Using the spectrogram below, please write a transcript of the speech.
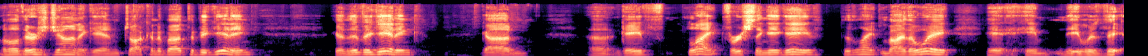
Oh, there's John again talking about the beginning. In the beginning, God uh, gave light. First thing He gave the light. And by the way, he, he, was the,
